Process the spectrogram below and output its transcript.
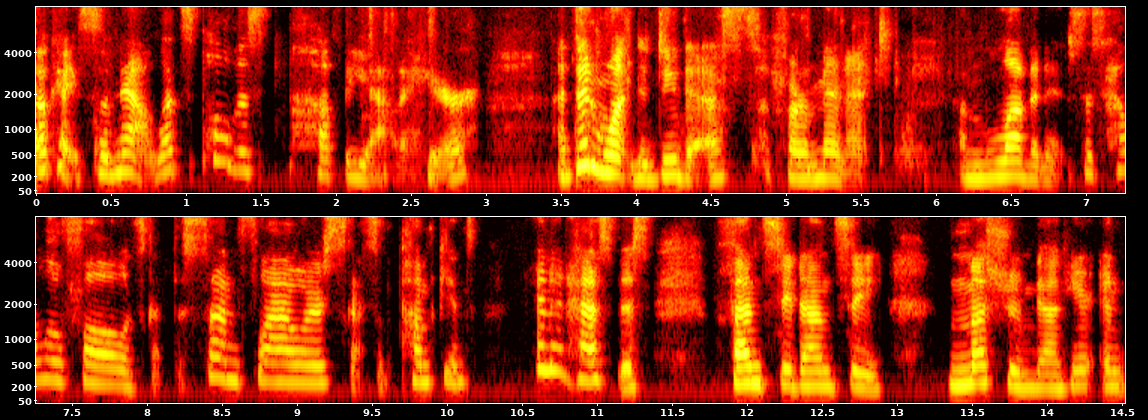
Okay, so now let's pull this puppy out of here. I've been wanting to do this for a minute. I'm loving it. It says Hello Fall. It's got the sunflowers, it's got some pumpkins, and it has this fancy dancy mushroom down here. And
